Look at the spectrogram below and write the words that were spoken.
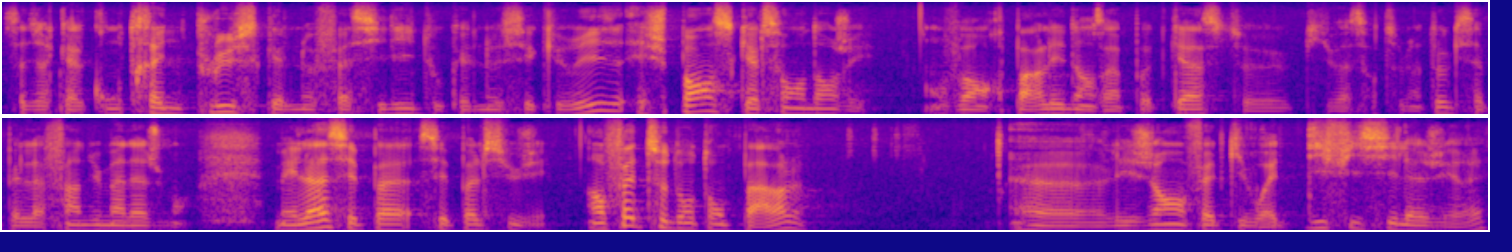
c'est-à-dire qu'elles contraignent plus qu'elles ne facilitent ou qu'elles ne sécurisent, et je pense qu'elles sont en danger. On va en reparler dans un podcast euh, qui va sortir bientôt qui s'appelle La fin du management. Mais là, ce n'est pas, le sujet. En fait, ce dont on parle, euh, les gens en fait qui vont être difficiles à gérer,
